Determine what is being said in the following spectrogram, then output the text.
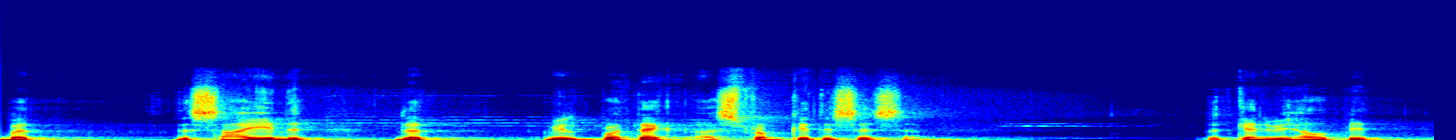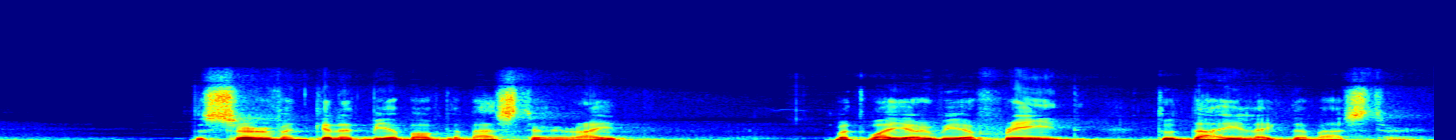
but the side that will protect us from criticism. But can we help it? The servant cannot be above the master, right? But why are we afraid to die like the master?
